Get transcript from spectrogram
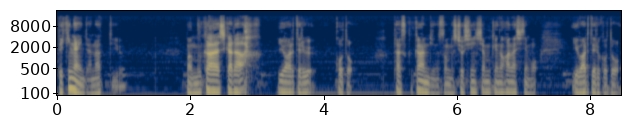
できないんだなっていう、まあ、昔から 言われてること。タスク管理のその初心者向けの話でも言われてることを、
